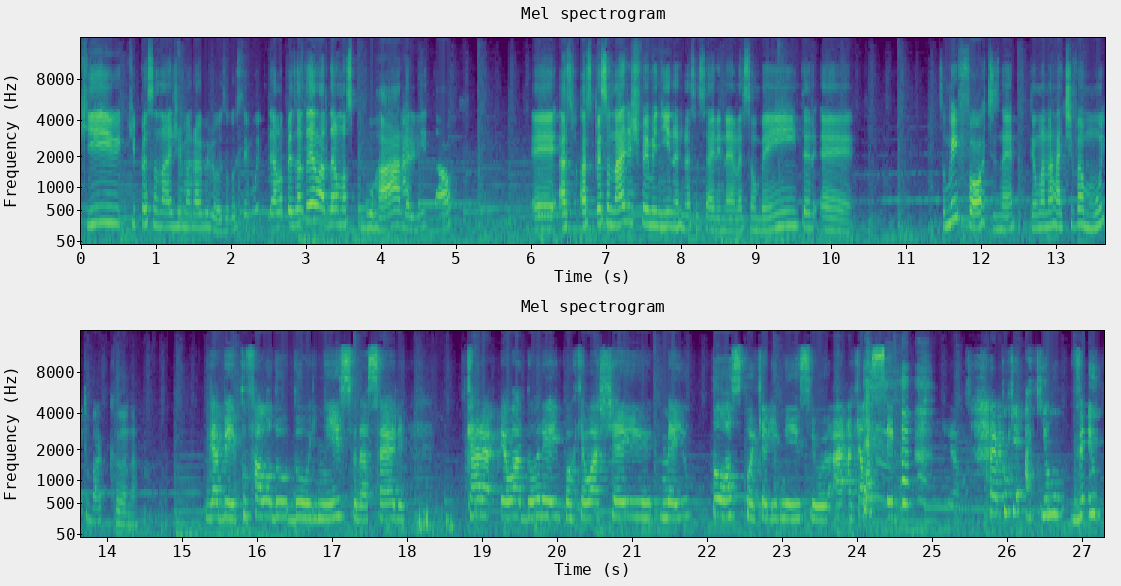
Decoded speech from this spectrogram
Que, que personagem maravilhoso. Eu gostei muito dela, apesar dela dar umas burradas ali e tal. É, as, as personagens femininas nessa série, né? Elas são bem. inter- é, são bem fortes, né? Tem uma narrativa muito bacana. Gabi, tu falou do, do início da série. Cara, eu adorei, porque eu achei meio tosco aquele início. a- aquela cena. é porque aquilo veio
